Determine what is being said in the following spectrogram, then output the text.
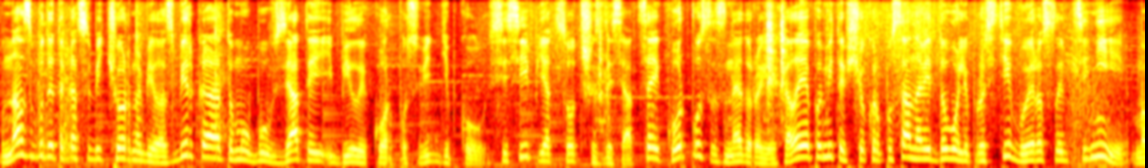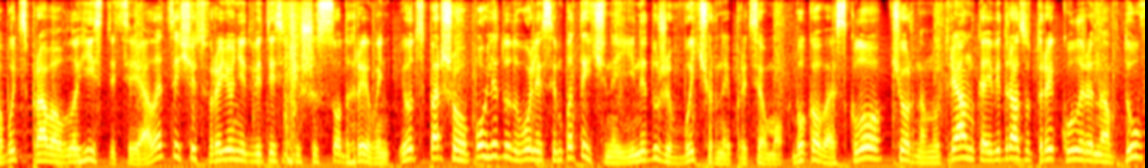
У нас буде така собі чорно-біла збірка, тому був взятий і білий корпус від Deepcool CC560. Цей корпус з недорогих, але я помітив, що корпуса навіть доволі прості виросли в ціні. Мабуть, справа в логістиці, але це щось в районі 2600 гривень. І от з першого погляду доволі симпатичний і не дуже вичорний при цьому. Бокове скло, чорна внутрянка і відразу три кулери на вдув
